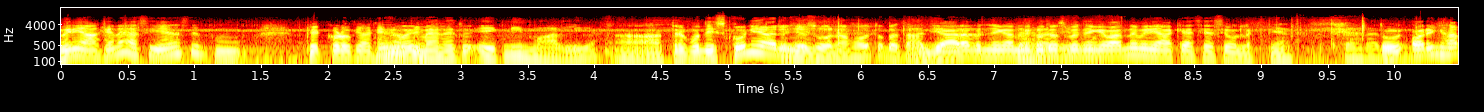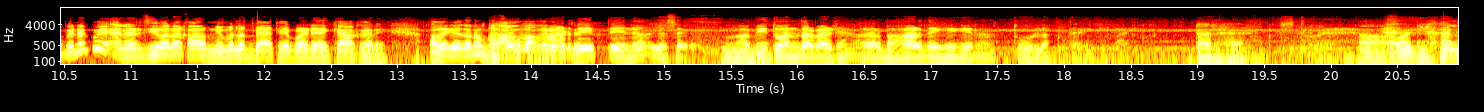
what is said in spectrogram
मेरी आँखें ना ऐसी है ऐसे पेकड़ों की आँखें भाई मैंने तो एक नींद मार ली है। हाँ तेरे को तो इसको नहीं आ रही तुझे सोना हो तो बता ग्यारह बजने का मेरे को दस बजने के बाद ना मेरी आँखें ऐसे ऐसे होने लगती हैं। तो तो और यहाँ पे ना कोई एनर्जी वाला काम नहीं मतलब बैठे पड़े हैं क्या करें? अगर ये ना भाग भाग रहे बाहर देखते हैं ना जैसे अभी तो अंदर बैठे हैं अगर बाहर देखेंगे ना तो लगता है कि भाई डर है। कुछ तो हाँ। बट यार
